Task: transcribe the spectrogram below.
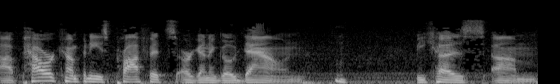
uh, power companies' profits are going to go down because, um,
